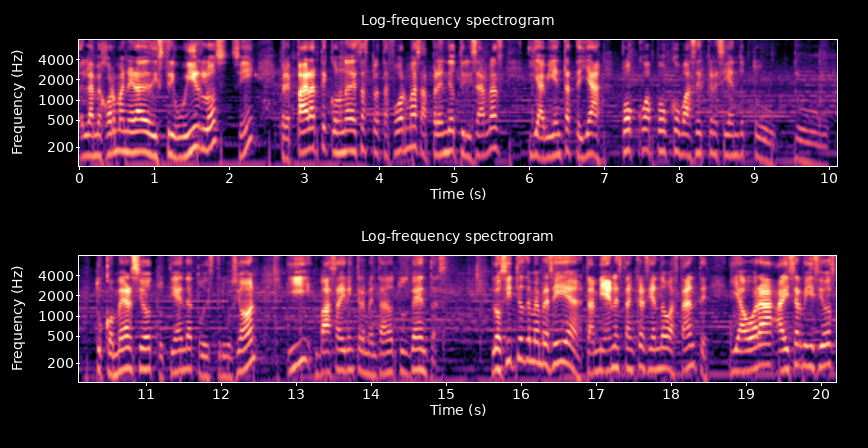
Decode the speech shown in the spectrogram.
la mejor manera de distribuirlos, ¿sí? Prepárate con una de estas plataformas, aprende a utilizarlas y aviéntate ya. Poco a poco vas a ir creciendo tu comercio, tu tienda, tu distribución y vas a ir incrementando tus ventas. Los sitios de membresía también están creciendo bastante y ahora hay servicios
